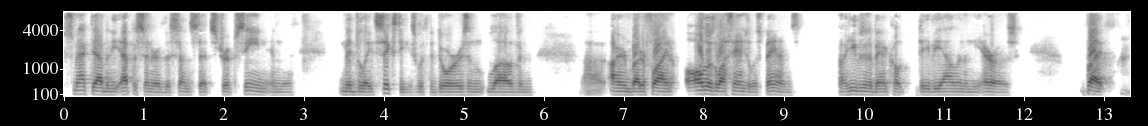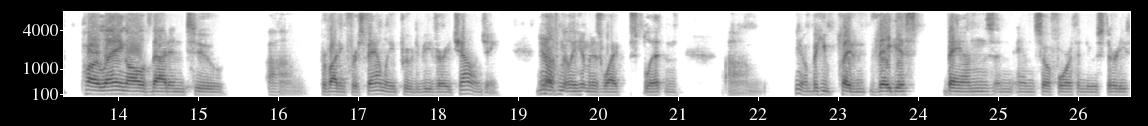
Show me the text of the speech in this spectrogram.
smack dab in the epicenter of the Sunset Strip scene in the mid to late '60s with the Doors and Love and uh, Iron Butterfly and all those Los Angeles bands. Uh, he was in a band called Davie Allan and the Arrows, but parlaying all of that into um, providing for his family proved to be very challenging. And ultimately him and his wife split and um, you know but he played in vegas bands and and so forth into his 30s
